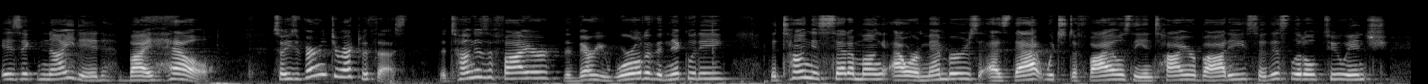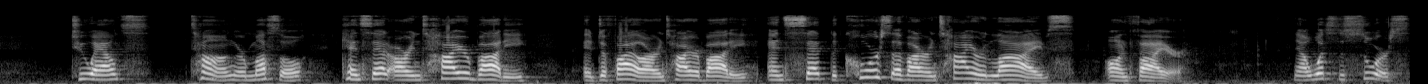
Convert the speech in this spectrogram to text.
is ignited by hell. So he's very direct with us. The tongue is a fire, the very world of iniquity. The tongue is set among our members as that which defiles the entire body. So this little two inch, two ounce tongue or muscle can set our entire body defile our entire body and set the course of our entire lives on fire. Now, what's the source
